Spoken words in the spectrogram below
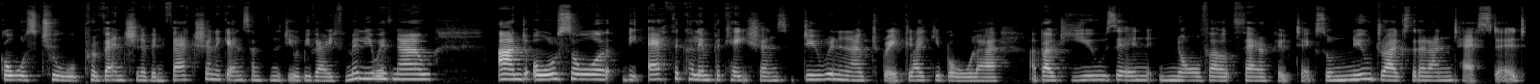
goes to prevention of infection. Again, something that you'll be very familiar with now and also the ethical implications during an outbreak like Ebola about using novel therapeutics, so new drugs that are untested.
